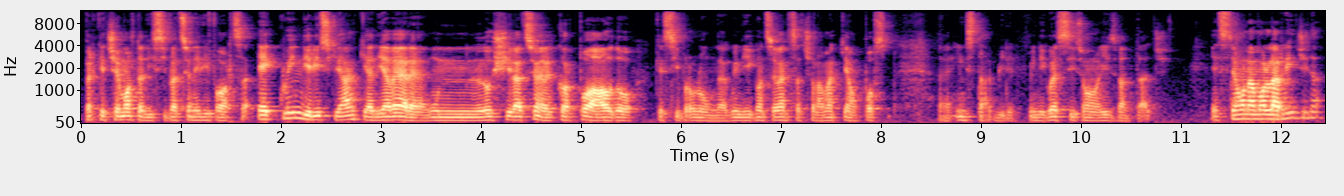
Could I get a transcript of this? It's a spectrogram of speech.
perché c'è molta dissipazione di forza e quindi rischio anche di avere l'oscillazione del corpo auto che si prolunga, quindi di conseguenza c'è la macchina un po' eh, instabile, quindi questi sono gli svantaggi. E se ho una molla rigida?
